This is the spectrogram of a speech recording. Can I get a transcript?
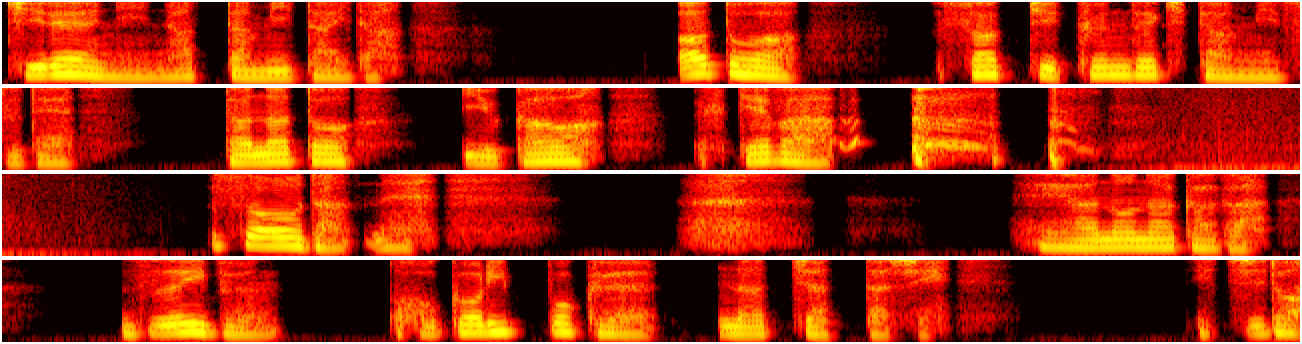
きれいになったみたいだ。あとはさっき汲んできた水で棚と床を拭けば そうだね。部屋の中がずいぶん埃っぽくなっちゃったし、一度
